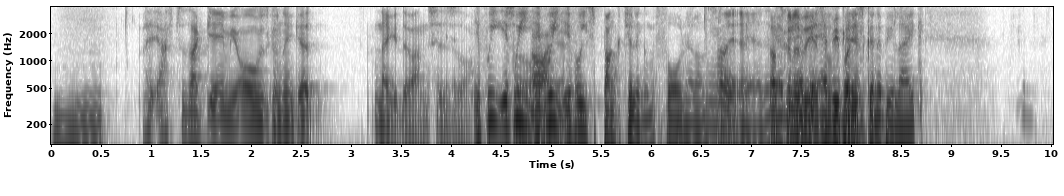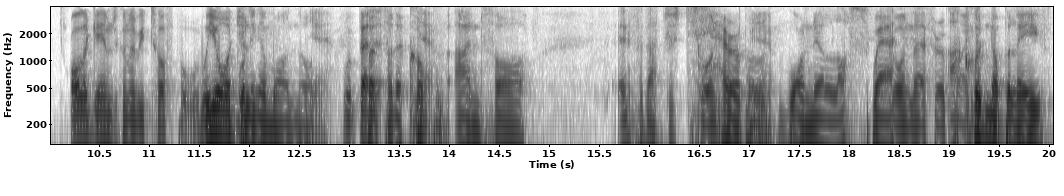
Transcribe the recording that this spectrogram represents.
Hmm. After that game, you're always going to get negative answers. Though. If we if So- we if Oh, we yeah. if we spunk Gillingham four 0 on Oh, yeah. Then That's ev- gonna be every- everybody's going to be like, all the games are going to be tough, but we owe Gillingham one though. Yeah, we're better for, for the cup yeah. and for and for that just terrible yeah. one 0 loss where going there for a I point. I could not believe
